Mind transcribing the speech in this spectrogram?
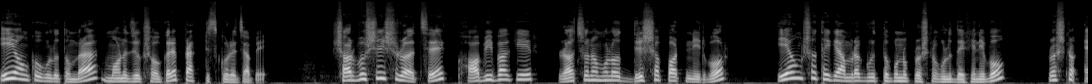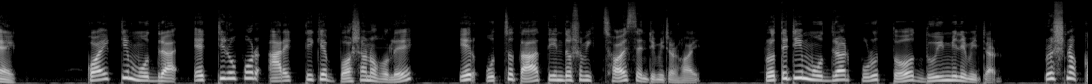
এই অঙ্কগুলো তোমরা মনোযোগ সহকারে প্র্যাকটিস করে যাবে। সর্বশেষ রয়েছে খ বিভাগের রচনামূলক দৃশ্যপট নির্ভর। এই অংশ থেকে আমরা গুরুত্বপূর্ণ প্রশ্নগুলো দেখে নিব। প্রশ্ন এক, কয়েকটি মুদ্রা একটির ওপর আরেকটিকে বসানো হলে এর উচ্চতা তিন দশমিক ছয় সেন্টিমিটার হয়। প্রতিটি মুদ্রার পুরুত্ব দুই মিলিমিটার। প্রশ্ন ক,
